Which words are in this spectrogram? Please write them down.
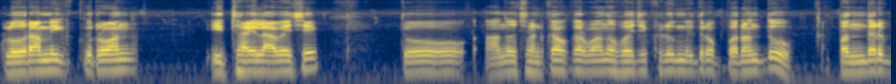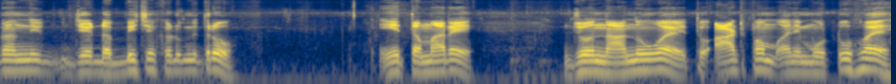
ક્લોરામિક્રોન ઇથાઇલ આવે છે. તો આનો છંટકાવ કરવાનો હોય છે ખેડૂત મિત્રો. પરંતુ પંદર ગ્રામની જે ડબ્બી છે ખેડૂત મિત્રો, એ તમારે જો નાનું હોય તો આઠ પંપ અને મોટું હોય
